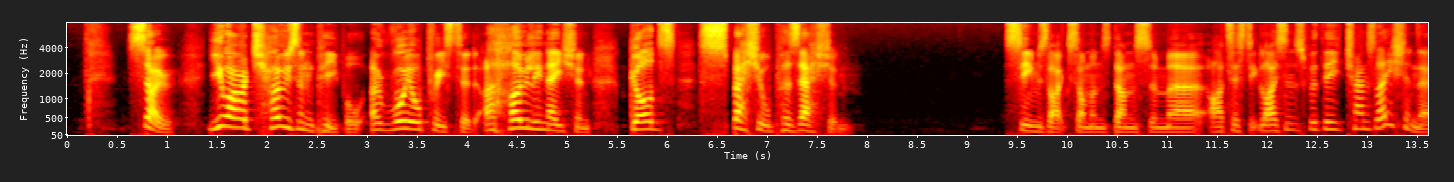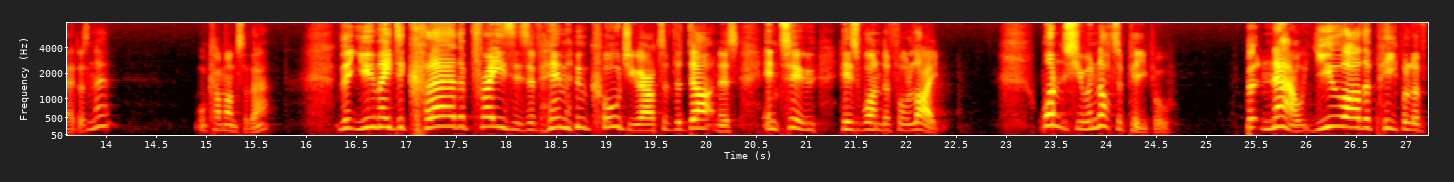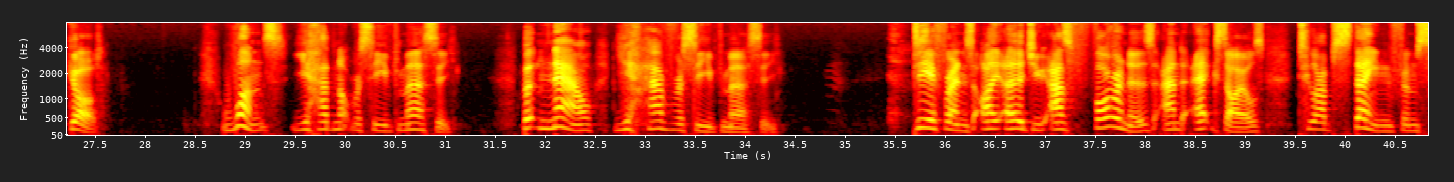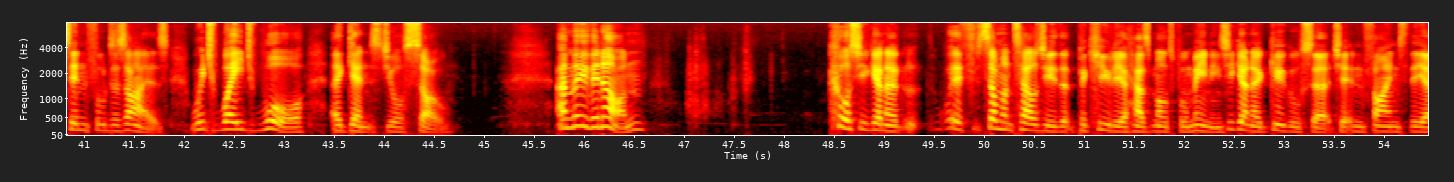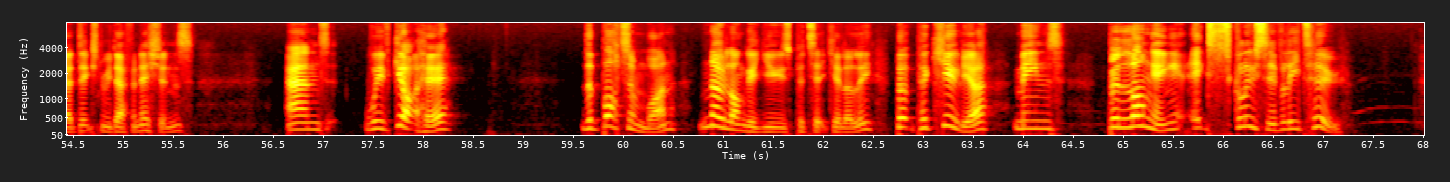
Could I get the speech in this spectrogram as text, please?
So, you are a chosen people, a royal priesthood, a holy nation, God's special possession. Seems like someone's done some uh, artistic license with the translation there, doesn't it? We'll come on to that that you may declare the praises of him who called you out of the darkness into his wonderful light. Once you were not a people, but now you are the people of God. Once you had not received mercy, but now you have received mercy. Dear friends, I urge you, as foreigners and exiles, to abstain from sinful desires, which wage war against your soul. And moving on, of course, you're going to, if someone tells you that peculiar has multiple meanings, you're going to Google search it and find the uh, dictionary definitions. And we've got here the bottom one, no longer used particularly, but peculiar means belonging exclusively to.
